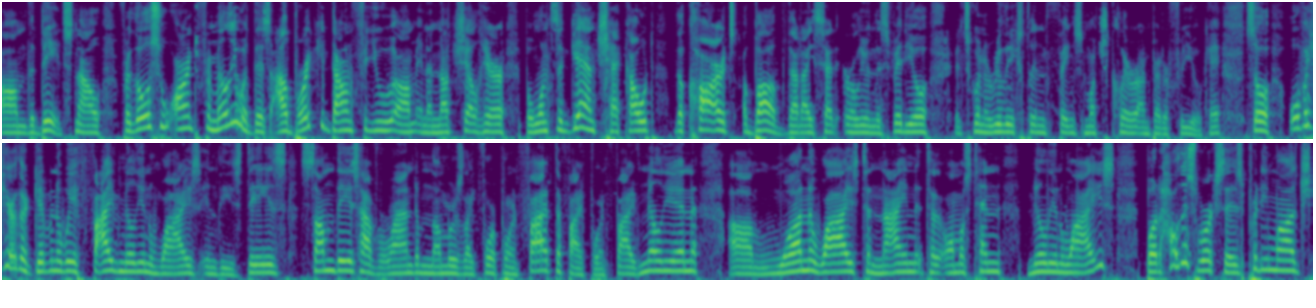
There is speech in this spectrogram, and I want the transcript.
um, the dates. Now, for those who aren't familiar with this, I'll break it down for you um, in a nutshell here. But once again, check out the cards above that I said earlier in this video. It's to really explain things much clearer and better for you, okay? So over here, they're giving away 5 million Wise in these days. Some days have random numbers like 4.5 to 5.5 million, um, 1 Wise to 9 to almost 10 million Wise. But how this works is pretty much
